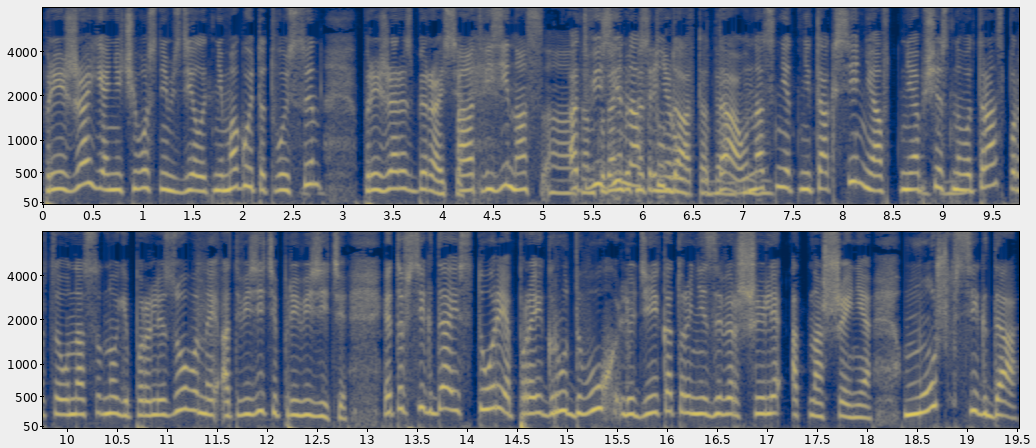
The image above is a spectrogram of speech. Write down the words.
Приезжай, я ничего с ним сделать не могу, это твой сын, приезжай, разбирайся. А отвези нас а, Отвези там, нас туда-то, да. да. У нас нет ни такси, ни, ав... ни общественного транспорта, у нас ноги парализованы, отвезите, привезите. Это всегда история про игру двух людей, которые не завершили отношения. Муж всегда,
